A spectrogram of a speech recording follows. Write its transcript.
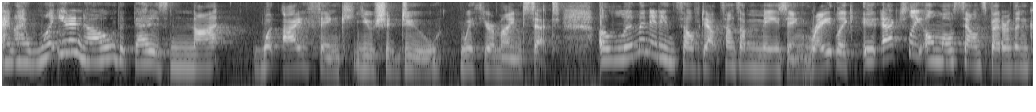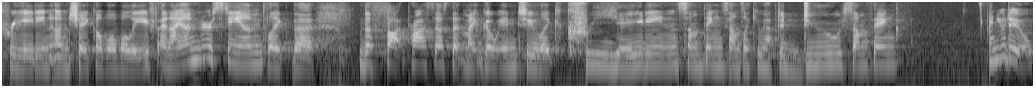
And I want you to know that that is not what I think you should do with your mindset. Eliminating self doubt sounds amazing, right? Like it actually almost sounds better than creating unshakable belief. And I understand like the the thought process that might go into like creating something sounds like you have to do something. And you do.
